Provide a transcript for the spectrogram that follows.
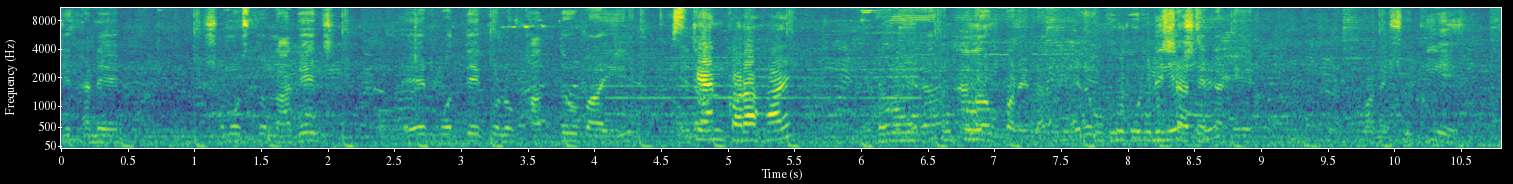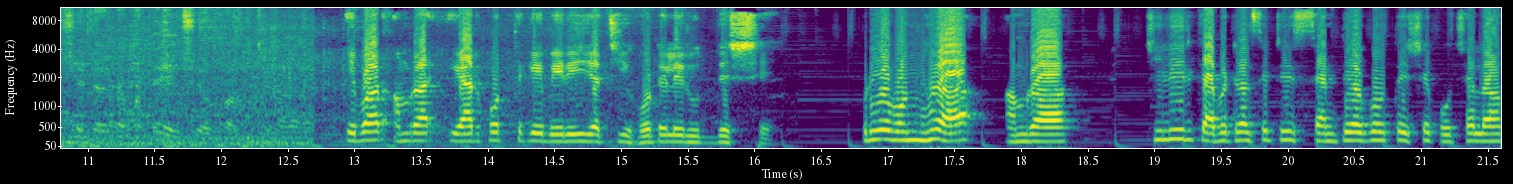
যেখানে সমস্ত লাগেজ এর মধ্যে কোনো খাদ্য বা ই স্ক্যান করা হয় এবং করে না। এরকম পুলিশ সেটাকে মানে শুকিয়ে সেটার ব্যাপারটা এনশিওর করা। এবার আমরা এয়ারপোর্ট থেকে বেরিয়ে যাচ্ছি হোটেলের উদ্দেশ্যে। প্রিয় বন্ধুরা আমরা চিলির ক্যাপিটাল সিটি স্যান্টিয়াগোতে এসে পৌঁছালাম।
